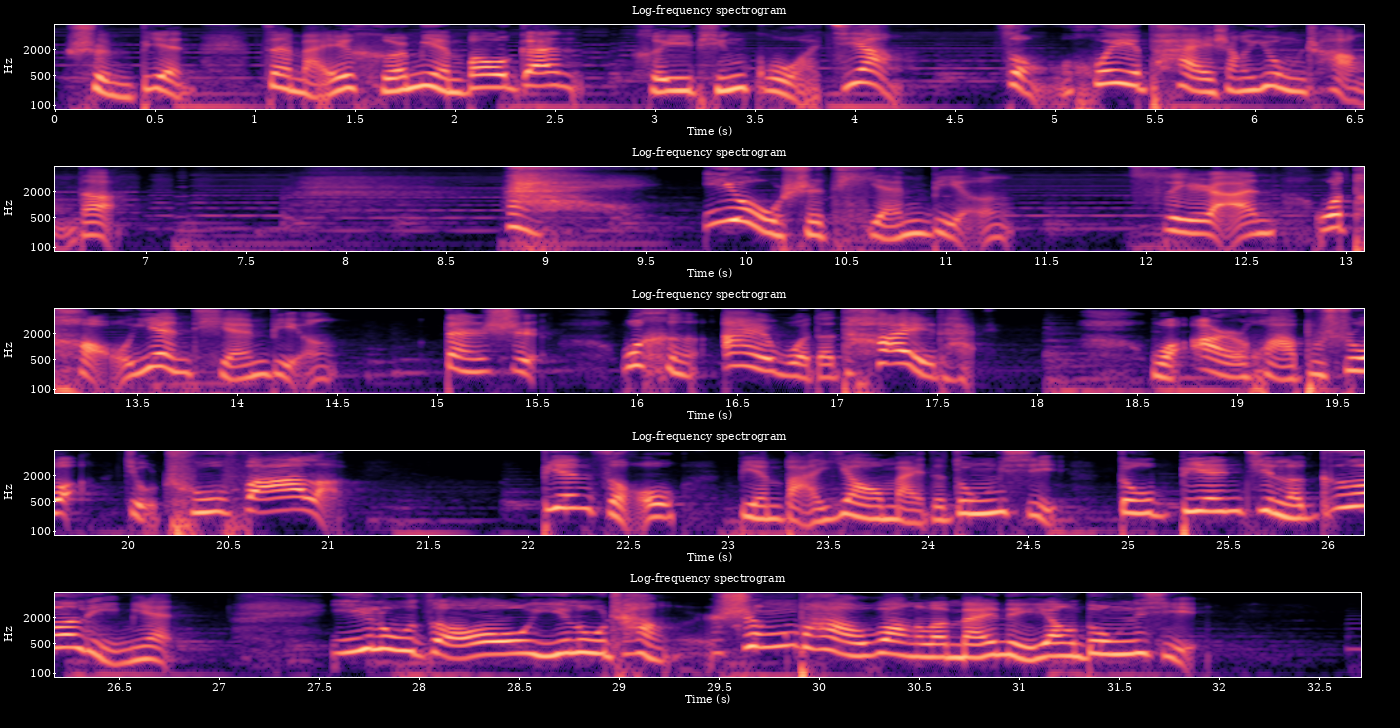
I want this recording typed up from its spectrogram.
顺便再买一盒面包干和一瓶果酱。”总会派上用场的。唉，又是甜饼。虽然我讨厌甜饼，但是我很爱我的太太。我二话不说就出发了，边走边把要买的东西都编进了歌里面，一路走一路唱，生怕忘了买哪样东西。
